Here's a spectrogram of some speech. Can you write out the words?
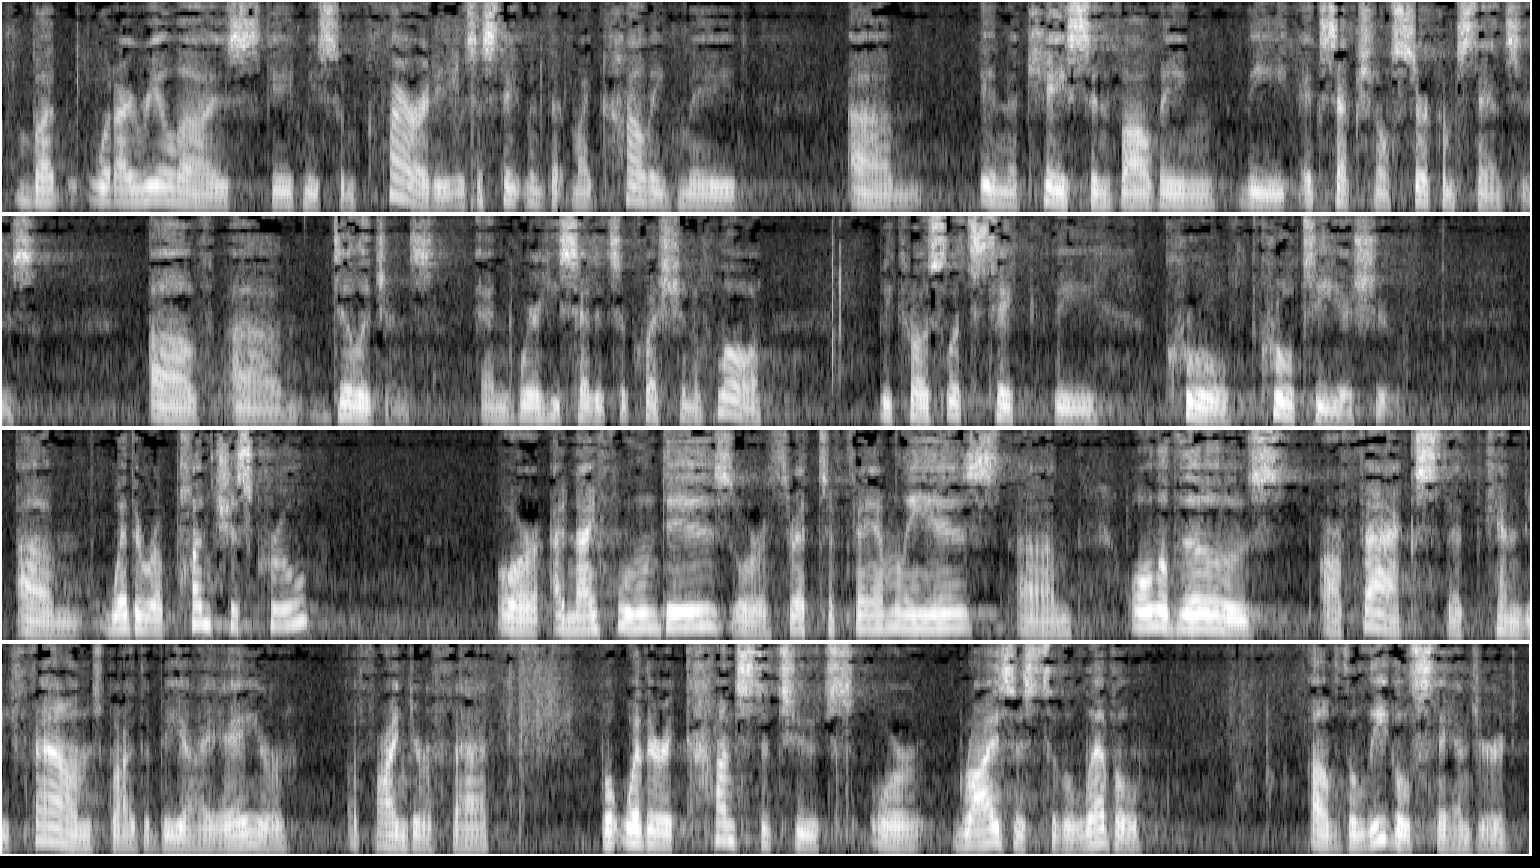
But what I realized gave me some clarity was a statement that my colleague made um, in a case involving the exceptional circumstances of um, diligence and where he said it's a question of law because let's take the cruel, cruelty issue. Um, whether a punch is cruel or a knife wound is or a threat to family is, um, all of those are facts that can be found by the BIA or a finder of fact but whether it constitutes or rises to the level of the legal standard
